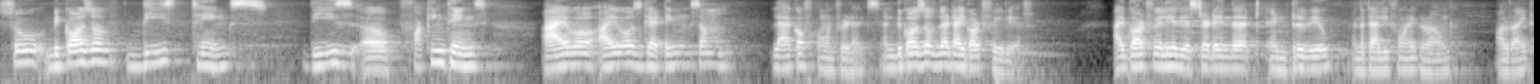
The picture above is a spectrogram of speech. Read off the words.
so because of these things these uh, fucking things I, I was getting some lack of confidence. And because of that i got failure. I got failure yesterday in that interview in the telephonic round. All right?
